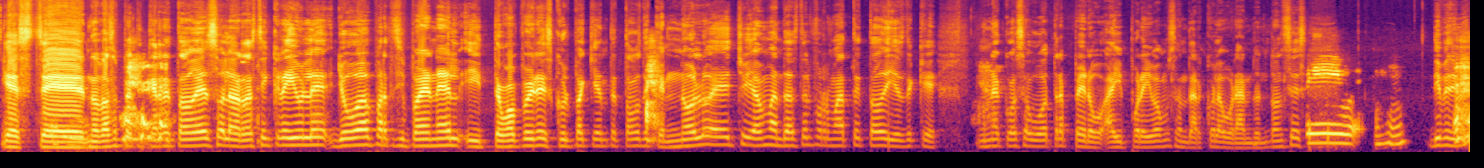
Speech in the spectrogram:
Este, nos vas a platicar de todo eso. La verdad está increíble. Yo voy a participar en él y te voy a pedir disculpa aquí ante todos de que no lo he hecho. Ya me mandaste el formato y todo. Y es de que una cosa u otra, pero ahí por ahí vamos a andar colaborando. Entonces, sí, dime, dime.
